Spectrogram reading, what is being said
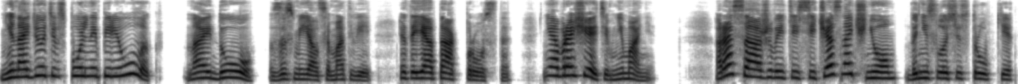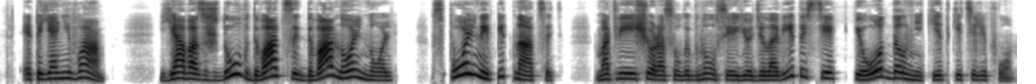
«Не найдете вспольный переулок?» «Найду», — засмеялся Матвей. «Это я так просто. Не обращайте внимания». «Рассаживайтесь, сейчас начнем», — донеслось из трубки. «Это я не вам. Я вас жду в двадцать два ноль ноль. Вспольный пятнадцать». Матвей еще раз улыбнулся ее деловитости и отдал Никитке телефон.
